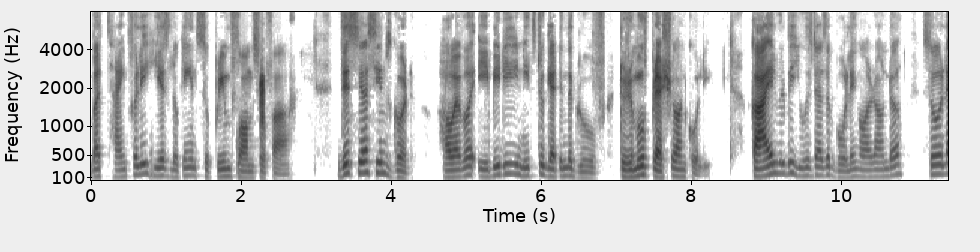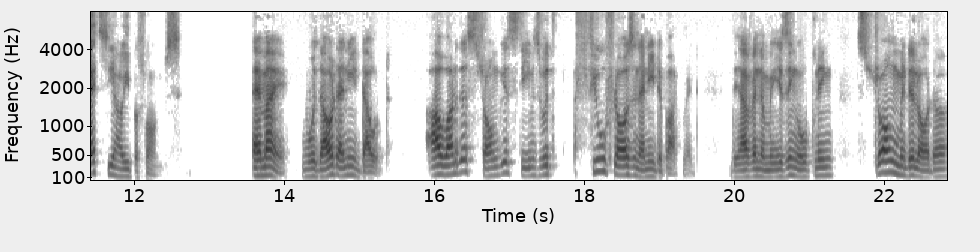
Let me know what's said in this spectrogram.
but thankfully he is looking in supreme form so far. This year seems good. However, ABD needs to get in the groove to remove pressure on Kohli. Kyle will be used as a bowling all rounder, so let's see how he performs. MI, without any doubt, are one of the strongest teams with few flaws in any department. They have an amazing opening, strong middle order,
